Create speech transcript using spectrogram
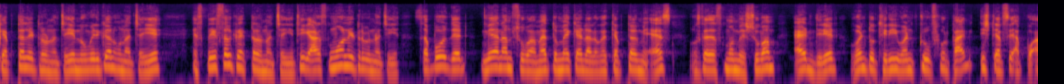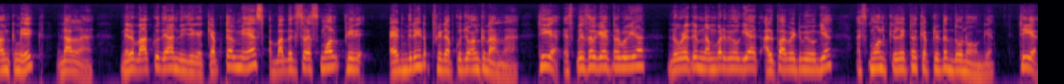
कैपिटल लेटर होना चाहिए न्यूमेरिकल होना चाहिए स्पेशल करेक्टर होना चाहिए, ठीक है? स्मॉल लेटर भी होना चाहिए। सपोज़ दैट मेरा नाम शुभम है तो मैं क्या डालूँगा? कैपिटल में एस उसका स्मॉल में Shubham at the rate one two three one two four five इस टाइप से आपको अंक में एक डालना है। मेरे बात को ध्यान दीजिएगा। कैपिटल में एस और बाद स्मॉल फिर एट द रेट फिर आपको जो अंक डालना है, ठीक है? स्पेशल कैरेक्टर भी हो गया न्यूमेरिकल नंबर भी हो गया अल्फ़ाबेट भी हो गया स्मॉल कैरेक्टर कैपिटल दोनों हो गया, ठीक है?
